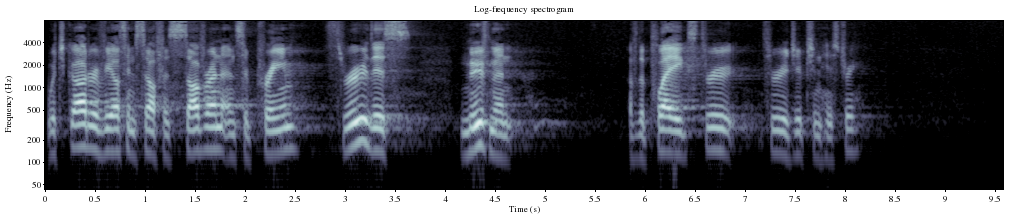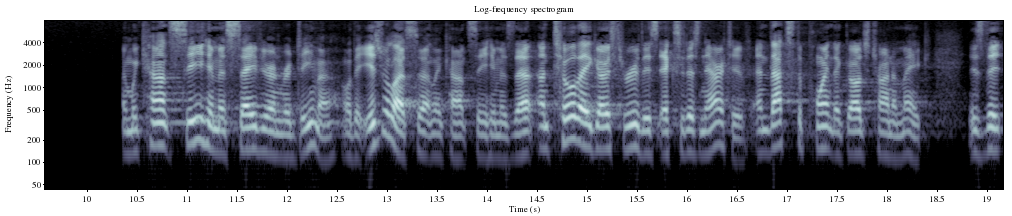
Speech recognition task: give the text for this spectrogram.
which God reveals himself as sovereign and supreme through this movement of the plagues through, through Egyptian history. And we can't see him as Savior and Redeemer, or the Israelites certainly can't see him as that until they go through this Exodus narrative. And that's the point that God's trying to make, is that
